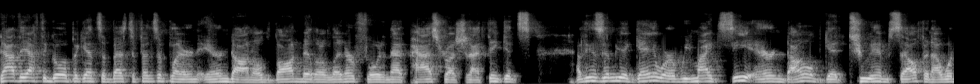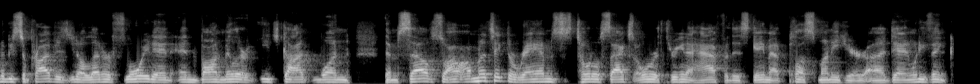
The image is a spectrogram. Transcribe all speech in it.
Now they have to go up against the best defensive player in Aaron Donald, Von Miller, Leonard Floyd in that pass rush. And I think it's I think it's going to be a game where we might see Aaron Donald get to himself, and I wouldn't be surprised if you know Leonard Floyd and, and Von Miller each got one themselves. So I'm going to take the Rams total sacks over three and a half for this game at plus money here. Uh, Dan, what do you think?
